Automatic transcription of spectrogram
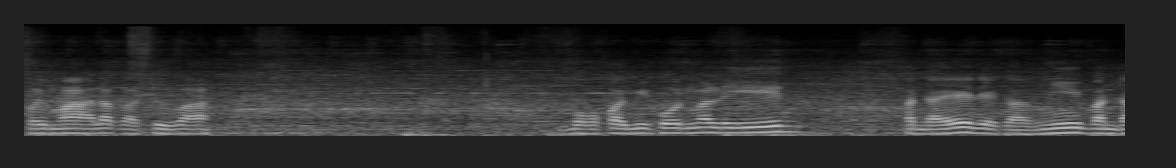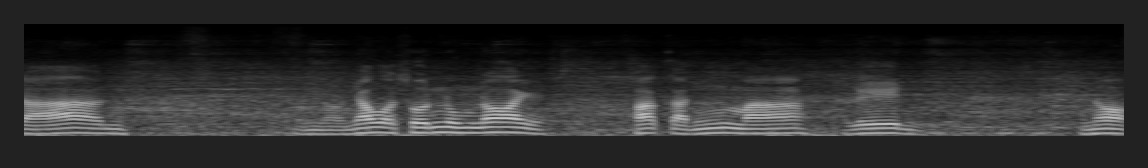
คอยมาแล้วก็ถือว่าบ่ค่อยมีคนมาลีนปานใดนี่ก็มีบรรดาเนาะเยาวชนหนุ่มน้อย พากันมาเล่นเนาะ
